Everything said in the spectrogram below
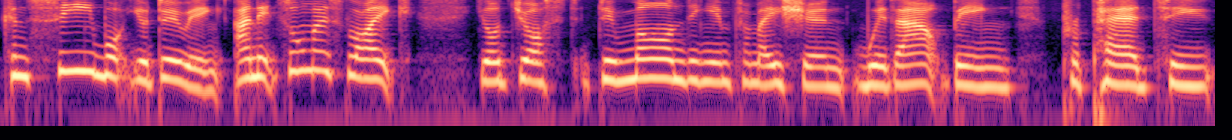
can see what you're doing and it's almost like you're just demanding information without being prepared to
